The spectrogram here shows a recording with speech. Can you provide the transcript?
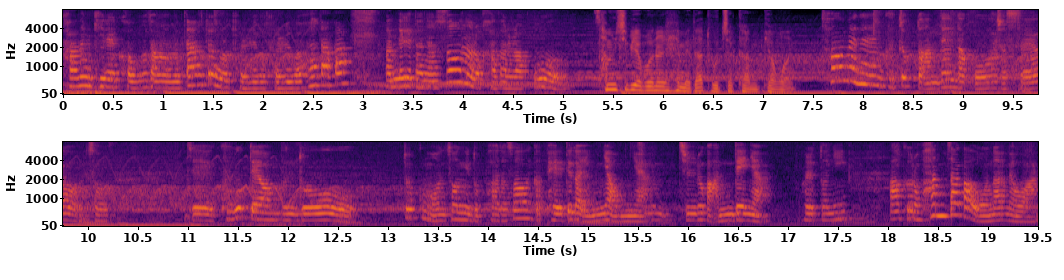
가는 길에 거부당하면 다른 쪽으로 돌리고 돌리고 하다가 안 되겠다 그냥 수원으로 가달라고 30여 분을 헤매다 도착한 병원. 처음에는 그쪽도 안 된다고 하셨어요. 그래서 이제 구급대원분도 조금 원성이 높아져서 그러니까 베드가 있냐 없냐 진료가 안 되냐 그랬더니 아 그럼 환자가 원하면 와라.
